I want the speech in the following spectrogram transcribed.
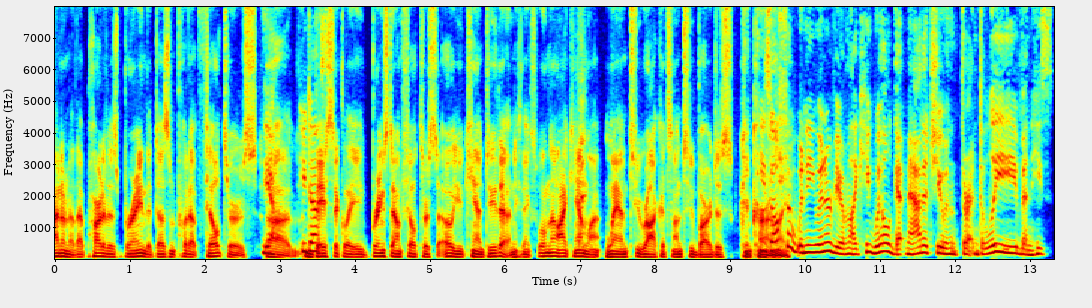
I don't know that part of his brain that doesn't put up filters. Yeah, uh, he does. Basically, brings down filters to oh, you can't do that, and he thinks, well, no, I can la- land two rockets on two barges concurrently. He's also when you interview him, like he will get mad at you and threaten to leave, and he's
